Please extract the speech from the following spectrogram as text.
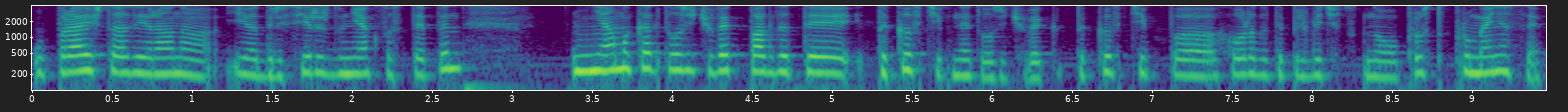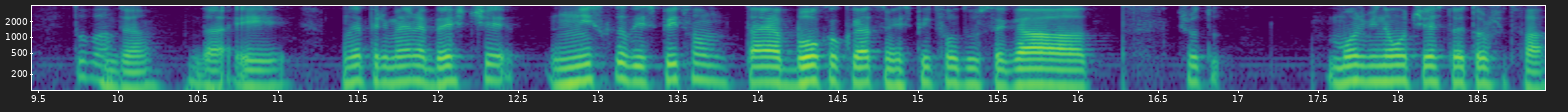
оправиш тази рана и адресираш до някаква степен, няма как този човек пак да те, такъв тип, не този човек, такъв тип а, хора да те привличат отново. Просто променя се това. Да, да. И поне при мен беше, че не исках да изпитвам тая болка, която съм изпитвал до сега, защото може би много често е точно това,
